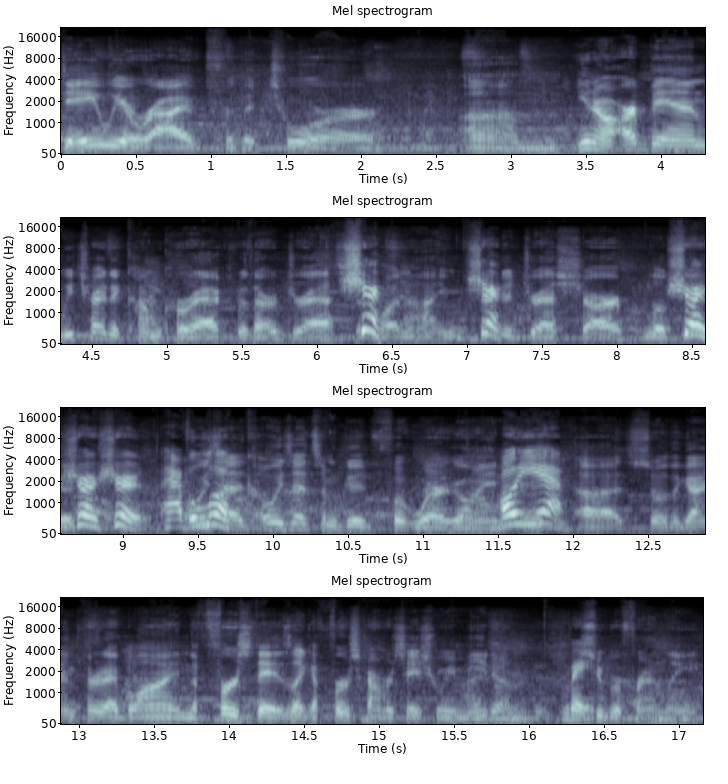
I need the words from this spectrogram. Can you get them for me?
day we arrived for the tour, Um, you know, our band, we try to come correct with our dress Sure. and whatnot. We Sure. try to dress sharp, look Sure, good. sure, sure. Have a always look. Had, always had some good footwear going. Oh, And, yeah. Uh, so the guy in Third Eye Blind, the first day is like a first conversation. We meet him, Right. super friendly.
